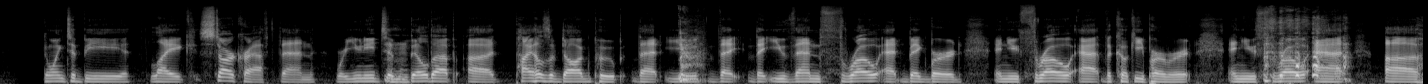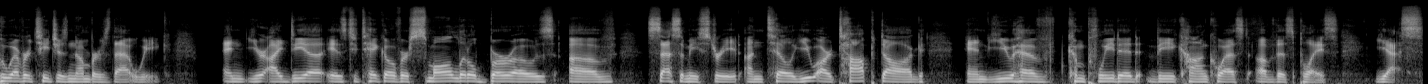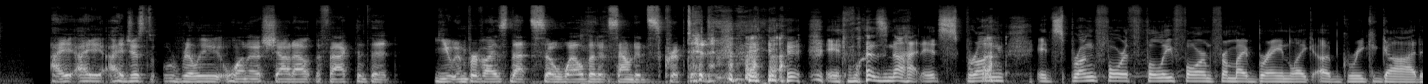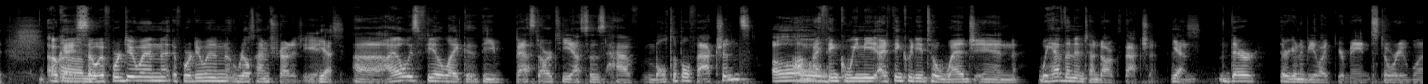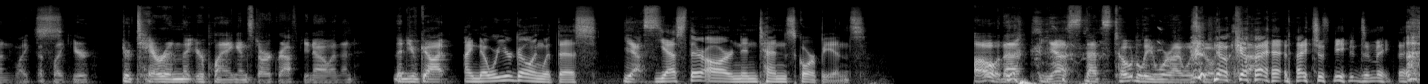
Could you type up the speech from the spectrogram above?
going to be like StarCraft then, where you need to Mm-hmm. build up uh, piles of dog poop that you that that you then throw at Big Bird, and you throw at the cookie pervert, and you throw at uh, whoever teaches numbers that week. And your idea is to take over small little boroughs of Sesame Street until you are top dog and you have completed the conquest of this place. Yes. I, I, I just really want to shout out the fact that you improvised that so well that it sounded scripted. it was not. It sprung it sprung forth fully formed from my brain like a Greek god. okay, so if we're doing if we're doing real time strategy, Um, Yes. uh, I always feel like the best RTSs have multiple factions. Oh. Um, I think we need I think we need to wedge in. We have the Nintendogs faction. Yes. they're they're going to be like your main story one. Like that's like your your Terran that you're playing in StarCraft, you know, and then then you've got I know where you're going with this. yes, Yes, there are Nintendo scorpions. oh that yes, that's totally where I was going. No, go that. ahead. I just needed to make that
